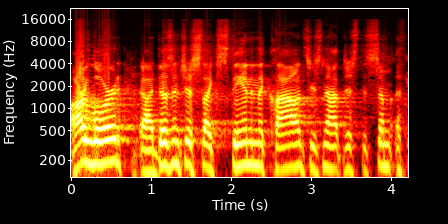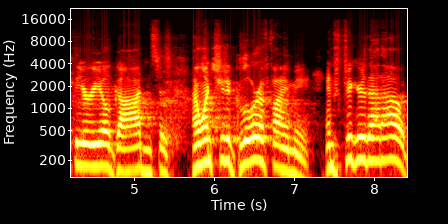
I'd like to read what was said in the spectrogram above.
Our Lord uh, doesn't just like stand in the clouds. He's not just some ethereal God and says, I want you to glorify me and figure that out,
